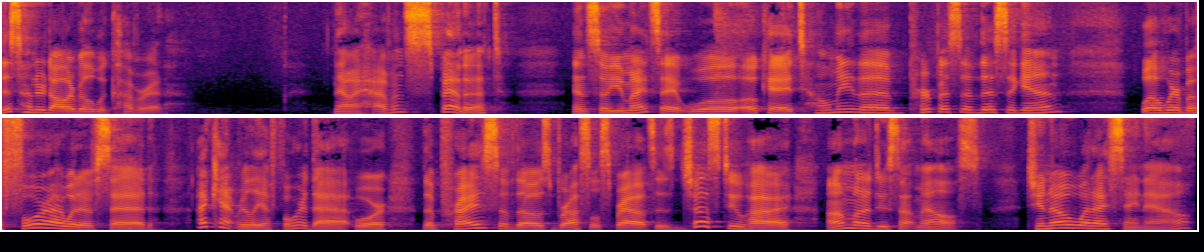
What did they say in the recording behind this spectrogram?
this $100 bill would cover it Now I haven't spent it. And so you might say, well, okay, tell me the purpose of this again. Well, where before I would have said, I can't really afford that, or the price of those Brussels sprouts is just too high, I'm going to do something else. Do you know what I say now?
